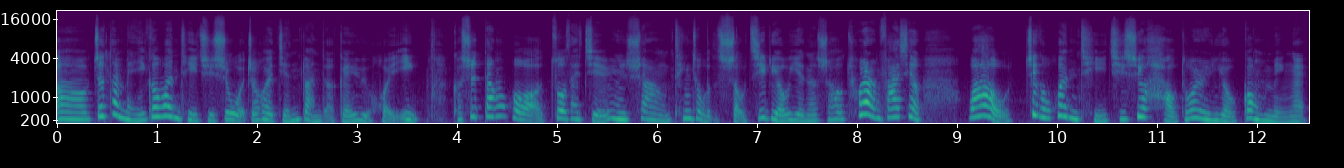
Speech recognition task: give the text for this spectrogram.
呃，针对每一个问题，其实我就会简短的给予回应。可是当我坐在捷运上听着我的手机留言的时候，突然发现。哇哦，这个问题其实有好多人有共鸣诶，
